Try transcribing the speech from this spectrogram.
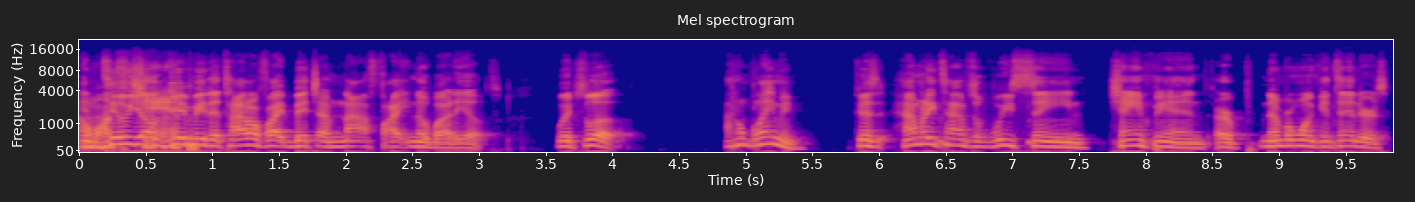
I Until y'all champ." give me the title fight, bitch, I'm not fighting nobody else." Which look, I don't blame him because how many times have we seen champions or number one contenders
